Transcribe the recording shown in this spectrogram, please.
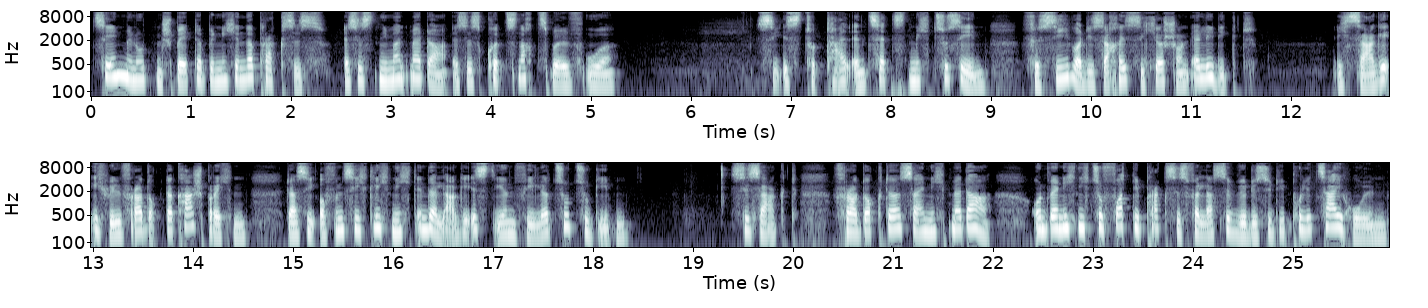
Zehn Minuten später bin ich in der Praxis. Es ist niemand mehr da. Es ist kurz nach zwölf Uhr. Sie ist total entsetzt, mich zu sehen. Für sie war die Sache sicher schon erledigt. Ich sage, ich will Frau Dr. K. sprechen, da sie offensichtlich nicht in der Lage ist, ihren Fehler zuzugeben. Sie sagt, Frau Doktor sei nicht mehr da, und wenn ich nicht sofort die Praxis verlasse, würde sie die Polizei holen.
